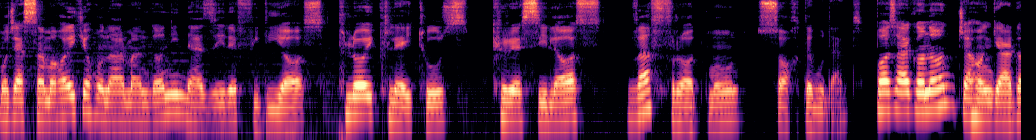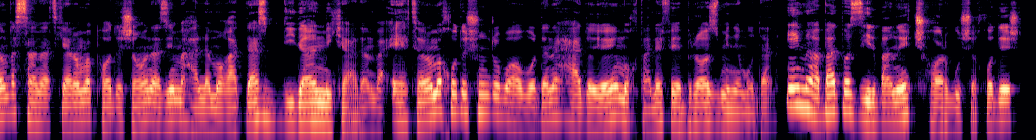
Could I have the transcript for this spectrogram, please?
مجسمه هایی که هنرمندانی نظیر فیدیاس، پلی‌کلیتوس، کرسیلاس و فرادمون ساخته بودند. بازرگانان جهانگردان و صنعتگران و پادشاهان از این محل مقدس دیدن می‌کردند و احترام خودشون رو با آوردن هدایای مختلف ابراز مینمودند این معبد با زیربنای چارگوش خودش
